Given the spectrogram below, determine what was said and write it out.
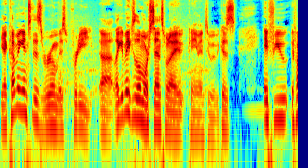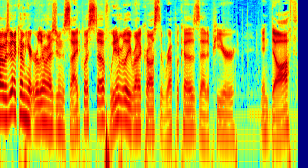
Yeah, coming into this room is pretty uh, like it makes a little more sense when I came into it because if you if I was gonna come here earlier when I was doing the side quest stuff, we didn't really run across the replicas that appear in Daath,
